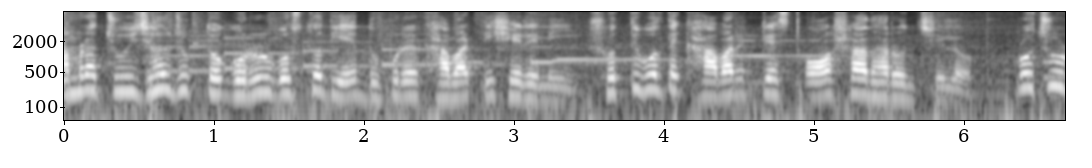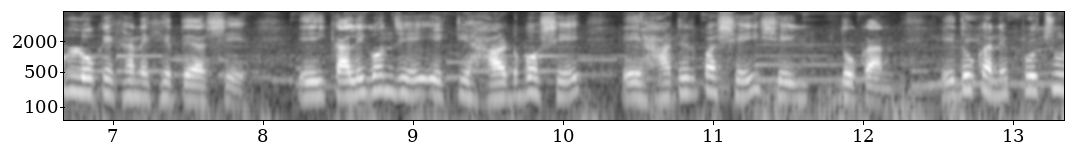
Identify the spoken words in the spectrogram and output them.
আমরা চুইঝালযুক্ত গরুর গোস্ত দিয়ে দুপুরের খাবারটি সেরে নিই। সত্যি বলতে খাবারের টেস্ট অসাধারণ ছিল। প্রচুর লোক এখানে খেতে আসে। এই কালীগঞ্জে একটি হাট বসে, এই হাটের পাশেই সেই দোকান। এই দোকানে প্রচুর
